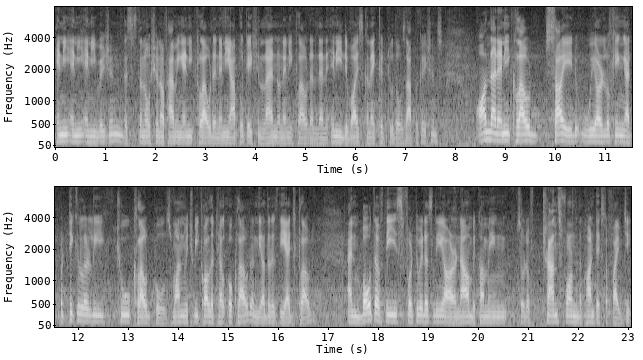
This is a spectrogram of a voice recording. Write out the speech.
any, any, any vision, this is the notion of having any cloud and any application land on any cloud and then any device connected to those applications. On that any cloud side, we are looking at particularly two cloud pools, one which we call the telco cloud and the other is the edge cloud. And both of these fortuitously are now becoming sort of transformed in the context of 5G.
